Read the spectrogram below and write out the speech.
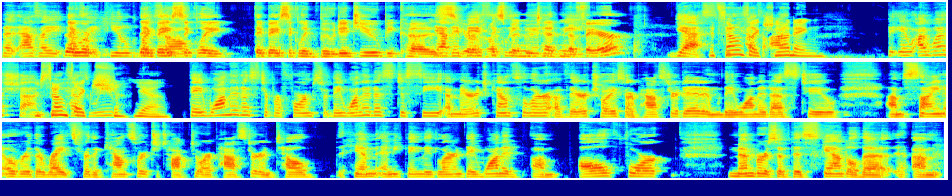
but as I They as were- I healed They myself, basically they basically booted you because Yeah, they your basically husband had an me. affair. yes, It sounds like because I- shunning. it- I was shunned. It sounds like, we, sh- yeah. They wanted us to perform they wanted us to see a marriage counselor of their choice our pastor did and they wanted us to um, sign over the rights for the counselor to talk to our pastor and tell him anything they'd learned. They wanted um, all four members of this scandal the um,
